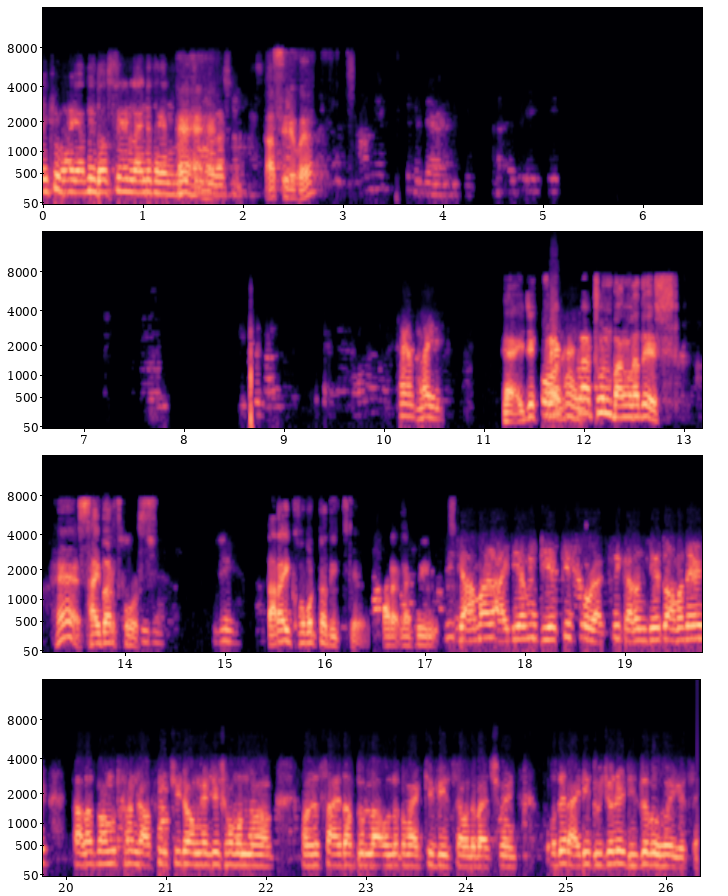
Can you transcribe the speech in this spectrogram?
একটু ভাই আপনি দশ সেকেন্ড লাইনে থাকেন হ্যাঁ, হ্যাঁ। আসি রে হ্যাঁ ভাই। হ্যাঁ এই যে ক্র্যাক। প্লাটুন বাংলাদেশ হ্যাঁ সাইবার ফোর্স। তারাই খবরটা দিচ্ছে। আর নাকি আমার আইডি আমি ডিএক্টিভ করে রাখছি কারণ যেহেতু আমাদের তালাত মাহমুদ খান রাফি চিরঙ্গের যে সমন্বয়ক আমাদের সাইদ আব্দুল্লাহ অন্যতম অ্যাক্টিভিস্ট আমাদের ব্যাটসম্যান ওদের আইডি দুজনেই ডিসেবল হয়ে গেছে।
